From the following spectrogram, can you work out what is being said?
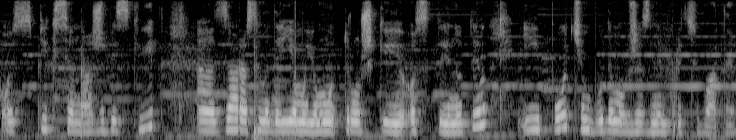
Ось спікся наш бісквіт. Е, Зараз ми даємо йому трошки остинути, і потім будемо вже з ним працювати.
